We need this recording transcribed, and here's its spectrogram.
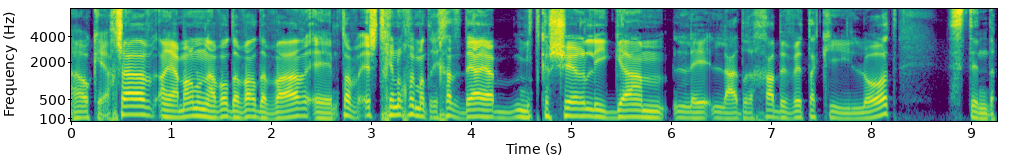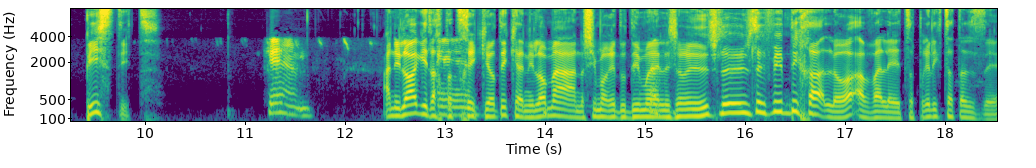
אה, אוקיי, עכשיו אה, אמרנו נעבור דבר-דבר. אה, טוב, אשת חינוך ומדריכה, זה די היה מתקשר לי גם להדרכה בבית הקהילות. סטנדאפיסטית. כן. אני לא אגיד לך תצחיקי אותי, כי אני לא מהאנשים הרדודים האלה שאומרים, יש לפי בדיחה. לא, אבל תספרי לי קצת על זה.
